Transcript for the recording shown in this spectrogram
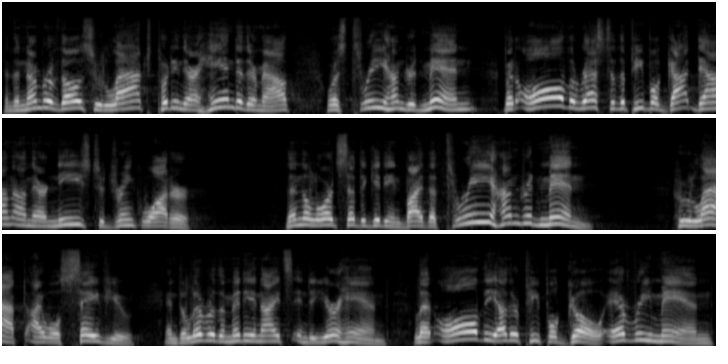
And the number of those who lapped, putting their hand to their mouth, was 300 men, but all the rest of the people got down on their knees to drink water. Then the Lord said to Gideon, By the 300 men who lapped, I will save you and deliver the Midianites into your hand. Let all the other people go, every man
